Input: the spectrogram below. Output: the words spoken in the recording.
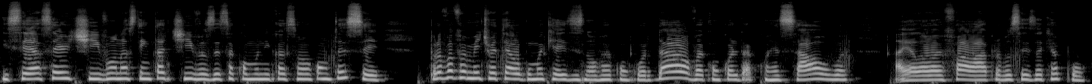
e ser assertivo nas tentativas dessa comunicação acontecer. Provavelmente vai ter alguma que a Isis não vai concordar, ou vai concordar com ressalva. Aí ela vai falar para vocês daqui a pouco.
